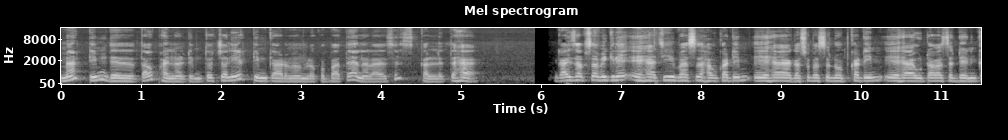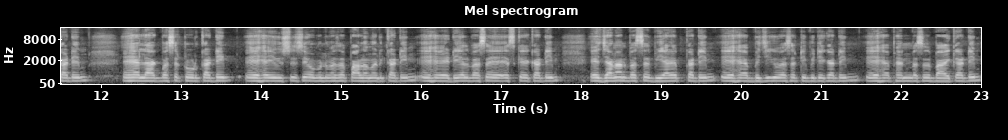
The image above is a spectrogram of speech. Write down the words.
मैं टीम दे देता हूँ फाइनल टीम तो चलिए टीम कार्ड में हम लोग को बातें एनालिसिस कर लेते हैं। गाइस, आप सभी के लिए ए है ची बस हव का टीम, ए है गसो बस नोप का टीम, ए है उटा बस डेन का टीम, ए है लैक बस टोर का टीम, ए है यूसीसी ओमन बस पार्लियामेंट का टीम, ए है एडीएल बस एसके का टीम, ए जानन बस बीआरएफ का टीम, ए है बीजी बस टीपीटी का टीम, ए है फ़ैन बस बाई का टीम,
